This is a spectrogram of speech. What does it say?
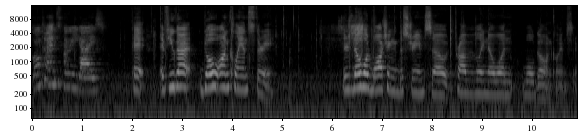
Go on clans three, guys. Okay, if you got go on clans three. There's no one watching the stream, so probably no one will go on clans three.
